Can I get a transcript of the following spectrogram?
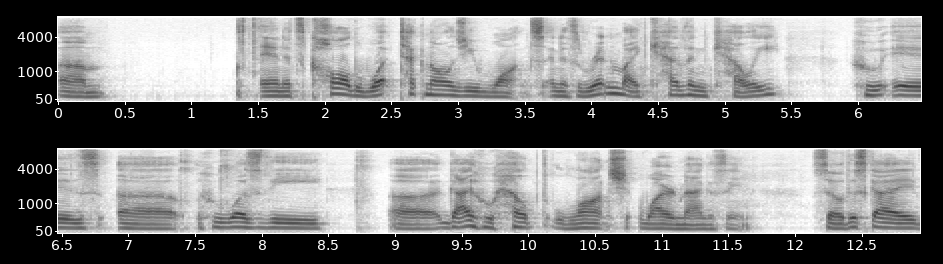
um, and it's called "What Technology Wants," and it's written by Kevin Kelly who is uh, who was the uh, guy who helped launch Wired magazine. So this guy,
